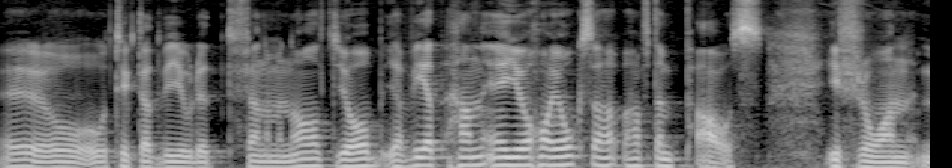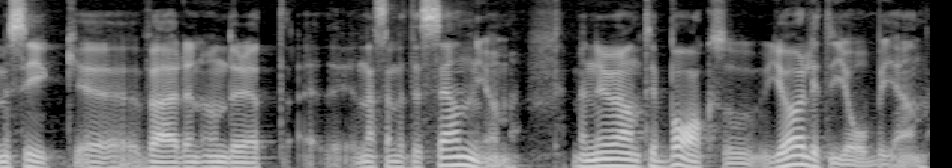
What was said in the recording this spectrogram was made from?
Eh, Och, och tyckte att vi gjorde ett fenomenalt jobb. Jag vet, han är ju, har ju också haft en paus ifrån musikvärlden under ett, eh, nästan ett decennium. Men nu är han tillbaka och gör lite jobb igen.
